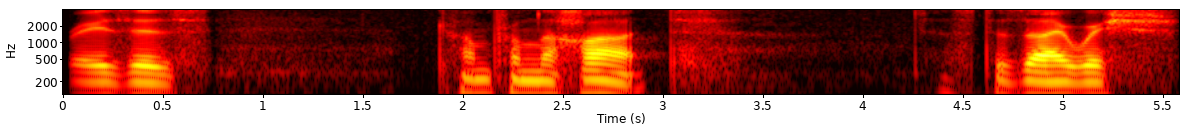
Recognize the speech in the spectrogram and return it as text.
Phrases come from the heart. Just as I wish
